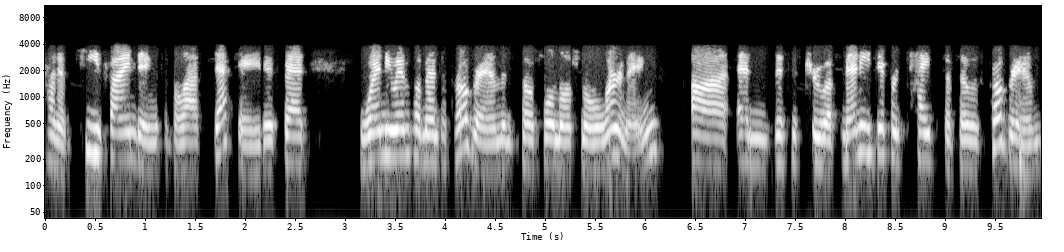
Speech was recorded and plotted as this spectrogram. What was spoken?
kind of key findings of the last decade is that when you implement a program in social emotional learning, uh, and this is true of many different types of those programs,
